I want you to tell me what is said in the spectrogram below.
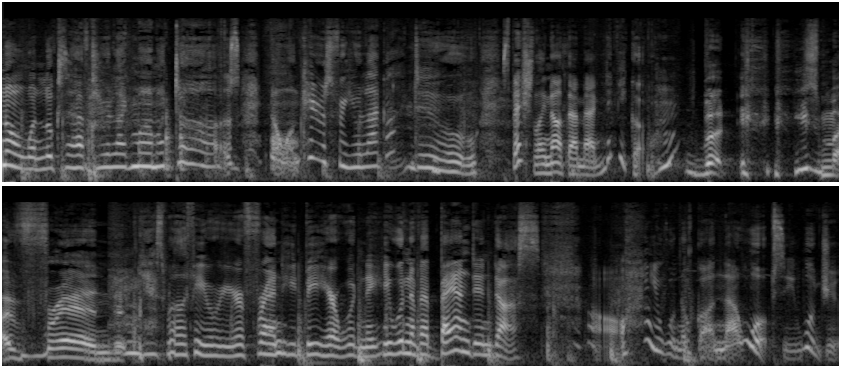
no one looks after you like Mama does. No one cares for you like I do. Especially not that Magnifico. Hmm? But he's my friend. Yes, well, if he were your friend, he'd be here, wouldn't he? He wouldn't have abandoned us. Oh, you wouldn't have gotten that whoopsie, would you?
